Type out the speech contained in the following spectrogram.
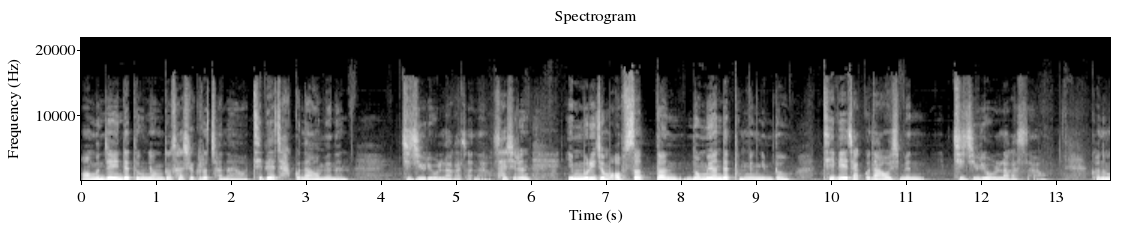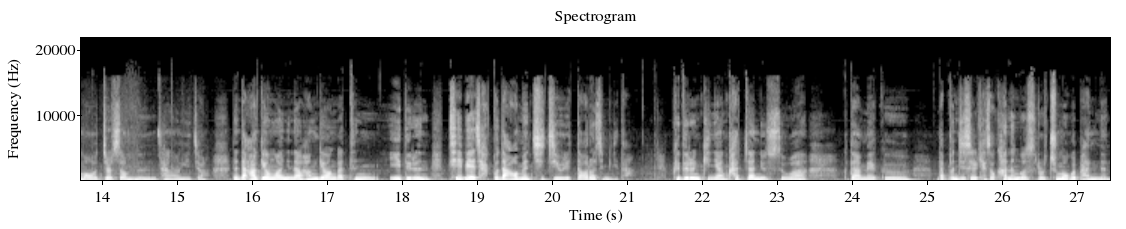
어, 문재인 대통령도 사실 그렇잖아요. TV에 자꾸 나오면은 지지율이 올라가잖아요. 사실은 인물이 좀 없었던 노무현 대통령님도 TV에 자꾸 나오시면 지지율이 올라갔어요. 그거는 뭐 어쩔 수 없는 상황이죠. 근데 나경원이나 황교안 같은 이들은 TV에 자꾸 나오면 지지율이 떨어집니다. 그들은 그냥 가짜 뉴스와 그다음에 그 나쁜 짓을 계속 하는 것으로 주목을 받는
